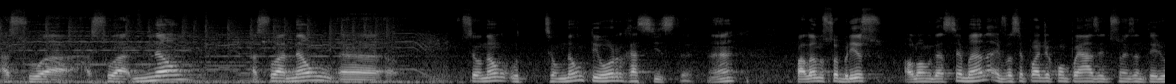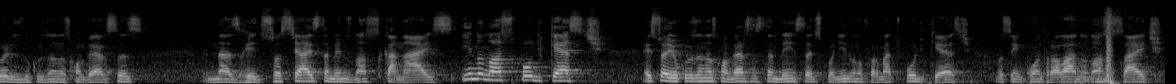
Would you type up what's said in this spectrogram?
a sua, a sua não a sua não, uh, seu não, o seu não teor racista. Né? Falamos sobre isso ao longo dessa semana e você pode acompanhar as edições anteriores do Cruzando as Conversas nas redes sociais, também nos nossos canais e no nosso podcast. É isso aí, o Cruzando as Conversas também está disponível no formato de podcast. Você encontra lá no nosso site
